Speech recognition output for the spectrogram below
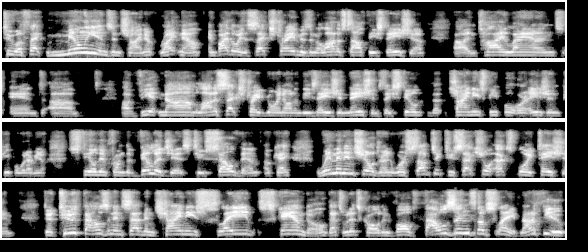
to affect millions in China right now. And by the way, the sex trade is in a lot of Southeast Asia, uh, in Thailand and um, uh, Vietnam, a lot of sex trade going on in these Asian nations. They steal the Chinese people or Asian people, whatever, you know, steal them from the villages to sell them. Okay. Women and children were subject to sexual exploitation. The 2007 Chinese slave scandal, that's what it's called, involved thousands of slaves, not a few,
